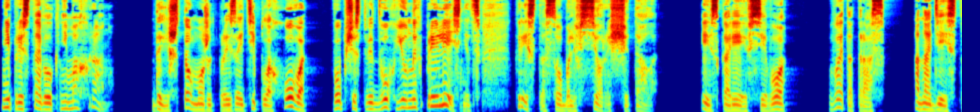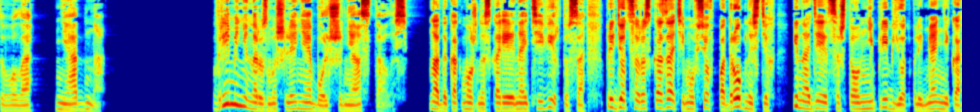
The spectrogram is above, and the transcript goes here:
не приставил к ним охрану. Да и что может произойти плохого, в обществе двух юных прелестниц. Криста Соболь все рассчитала. И, скорее всего, в этот раз она действовала не одна. Времени на размышления больше не осталось. Надо как можно скорее найти Виртуса. Придется рассказать ему все в подробностях и надеяться, что он не прибьет племянника,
